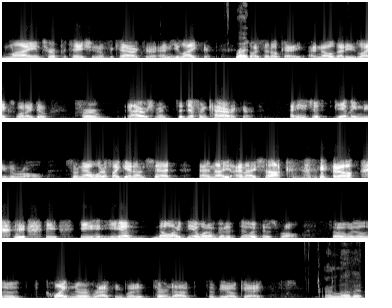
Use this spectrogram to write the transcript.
my interpretation of the character and he liked it. Right. So I said, okay, I know that he likes what I do. For The Irishman, it's a different character, and he's just giving me the role. So now, what if I get on set and I and I suck? you know, he he he he has no idea what I'm going to do with this role. So it was it was quite nerve wracking, but it turned out to be okay. I love it.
